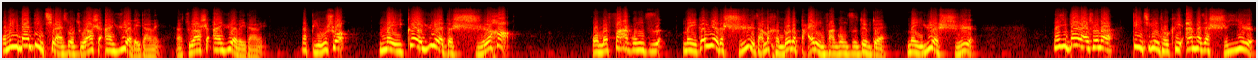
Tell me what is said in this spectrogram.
我们一般定期来说，主要是按月为单位啊，主要是按月为单位。那比如说每个月的十号，我们发工资；每个月的十日，咱们很多的白领发工资，对不对？每月十日。那一般来说呢，定期定投可以安排在十一日。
